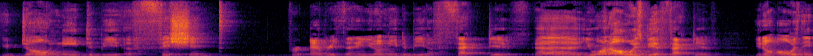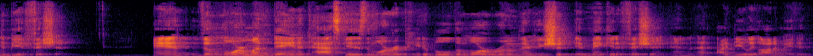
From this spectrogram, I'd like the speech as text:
You don't need to be efficient for everything. You don't need to be effective. Uh, you want to always be effective. You don't always need to be efficient. And the more mundane a task is, the more repeatable, the more room there, you should make it efficient and uh, ideally automated.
